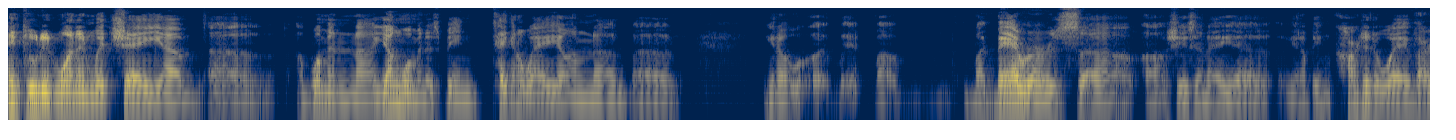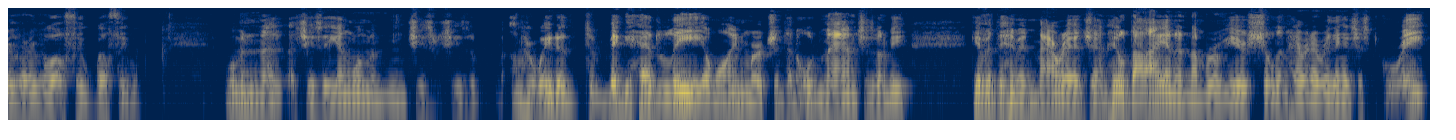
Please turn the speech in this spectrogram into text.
included one in which a, um, uh, woman, a young woman, is being taken away on, uh, uh, you know, by bearers. she's in a, you know, being carted away, very, very wealthy, wealthy woman. Uh, she's a young woman. She's she's on her way to to Big Head Lee, a wine merchant, an old man. She's going to be given to him in marriage, and he'll die in a number of years. She'll inherit everything. It's just great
